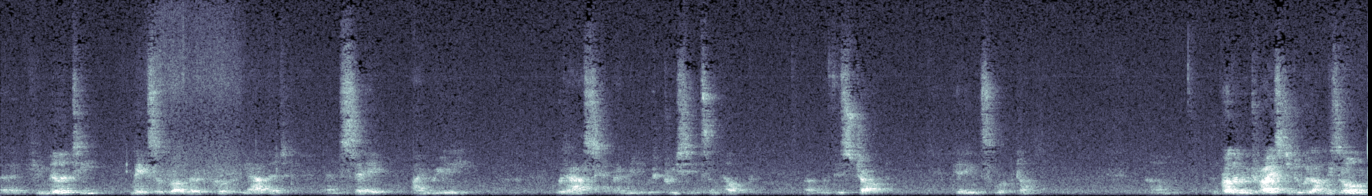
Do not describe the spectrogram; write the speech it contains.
uh, humility makes a brother go to the abbot and say, I really would ask, I really would appreciate some help uh, with this job, getting this work done. Um, the brother who tries to do it on his own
